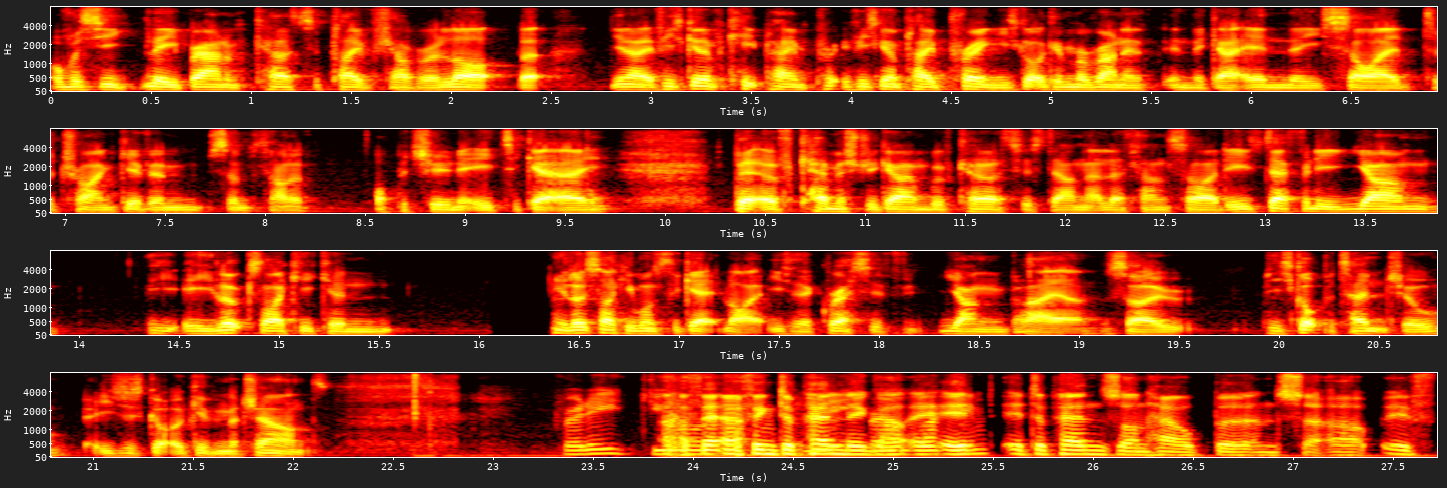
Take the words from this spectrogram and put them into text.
obviously Lee Brown and Curtis have played each other a lot, but you know, if he's going to keep playing, if he's going to play Pring, he's got to give him a run in, in the in the side to try and give him some kind of opportunity to get a bit of chemistry going with Curtis down that left hand side. He's definitely young. He, he looks like he can. He looks like he wants to get like he's an aggressive young player. So he's got potential. He's just got to give him a chance. Freddie, I, th- I, think depending on it, it depends on how Burton's set up. If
